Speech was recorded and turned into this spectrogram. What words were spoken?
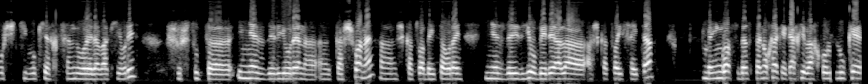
positiboki hartzen du erabaki hori. Justut uh, Inez Derioren uh, kasuan, eh? eskatua beita orain Inez Derio bere ala askatua izaita. Behingoaz, bezpen horrek ekarri barko luke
